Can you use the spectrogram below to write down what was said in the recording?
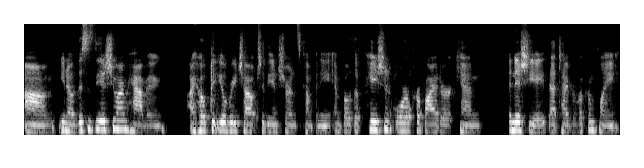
um, you know, this is the issue I'm having. I hope that you'll reach out to the insurance company and both a patient or a provider can initiate that type of a complaint.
